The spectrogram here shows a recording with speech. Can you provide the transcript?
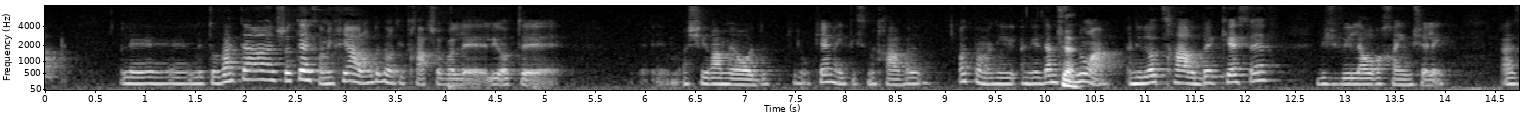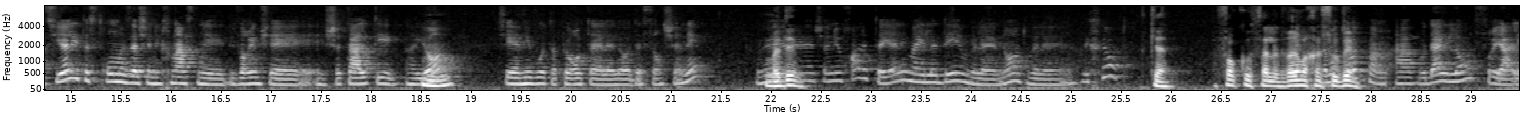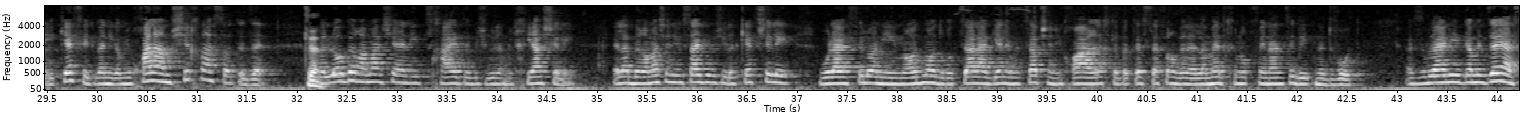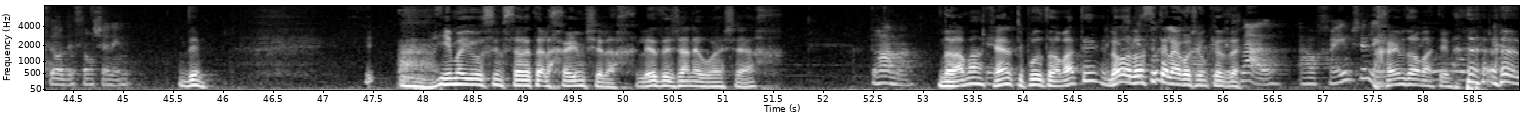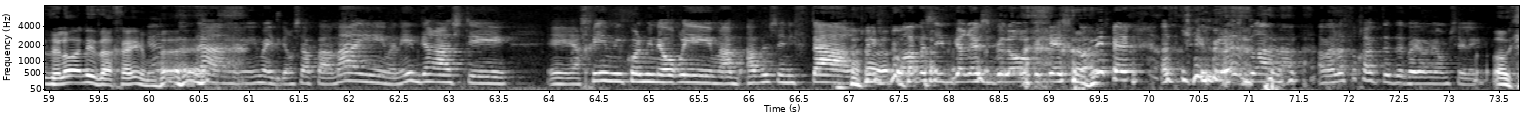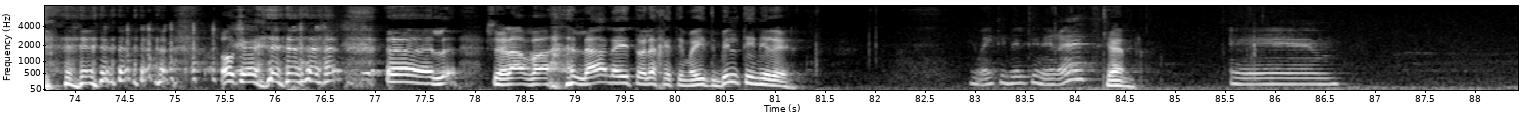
לטובת השוטף, המחיה, לא מדברת איתך עכשיו על אה, להיות אה, אה, עשירה מאוד. כאילו, כן, הייתי שמחה, אבל עוד פעם, אני, אני אדם כן. צנוע, אני לא צריכה הרבה כסף בשביל האורח חיים שלי. אז שיהיה לי את הסכום הזה שנכנס מדברים ששתלתי היום, שיניבו את הפירות האלה לעוד עשר שנים. מדהים. ושאני אוכל לטייל עם הילדים וליהנות ולחיות. כן, הפוקוס על הדברים החשובים. למרות שעוד פעם, העבודה היא לא מפריעה לי, היא כיפית, ואני גם אוכל להמשיך לעשות את זה. כן. אבל לא ברמה שאני צריכה את זה בשביל המחיה שלי, אלא ברמה שאני עושה את זה בשביל הכיף שלי, ואולי אפילו אני מאוד מאוד רוצה להגיע למצב שאני יכולה ללכת לבתי ספר וללמד חינוך פיננסי בהתנדבות. אז אולי אני גם את זה אעשה עוד עשר שנים. מדהים. אם היו עושים סרט על החיים שלך, לאיזה ז'אנר הוא היה שייך? דרמה. דרמה? כן. כן? טיפוס דרמטי? לא, לא עשית עליי רושם כזה. בכלל, החיים שלי. החיים דרמטיים. היו- זה לא אני, זה החיים. כן, אתה יודע, אמא התגרשה פעמיים, אני התגרשתי, אחים מכל מיני הורים, אב- אבא שנפטר, כאילו אבא שהתגרש ולא ביקש, כל מיני, אז כאילו יש דרמה, אבל אני לא סוחבת את זה ביום-יום שלי. אוקיי. אוקיי. אה, שאלה הבאה, לאן היית הולכת אם היית בלתי נראית? אם הייתי בלתי נראית, כן. אה,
